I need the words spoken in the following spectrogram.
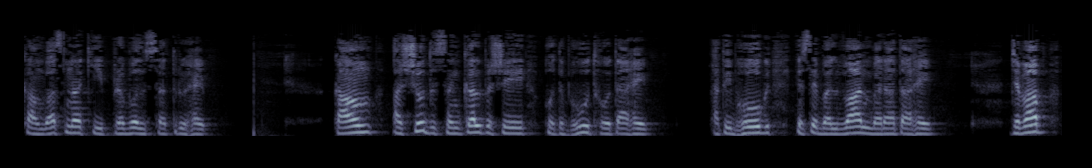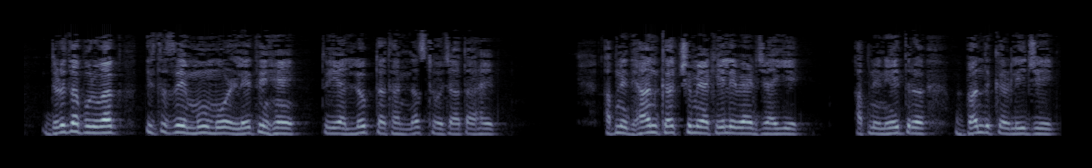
काम वासना की प्रबल शत्रु है। काम अशुद्ध संकल्प से उद्भूत होता है। अतिभोग इसे बलवान बनाता है। जब आप दृढ़ता पूर्वक इससे मुँह मोड़ लेते हैं तो यह लुप्त तथा नष्ट हो जाता है। अपने ध्यान कक्ष में अकेले बैठ जाइए। अपने नेत्र बंद कर लीजिए।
